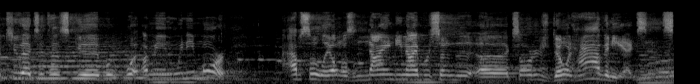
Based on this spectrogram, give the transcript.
know, two exits, that's good. What, what, I mean, we need more. Absolutely, almost 99% of the uh, accelerators don't have any exits.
